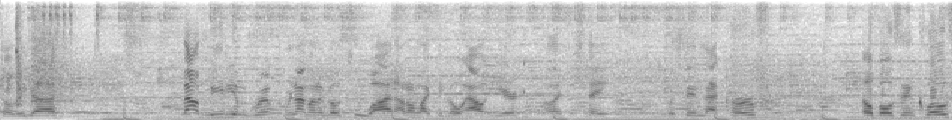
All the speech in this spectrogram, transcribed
So we got about medium grip. We're not gonna go too wide. I don't like to go out here. I like to stay within that curve. Elbows in close.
